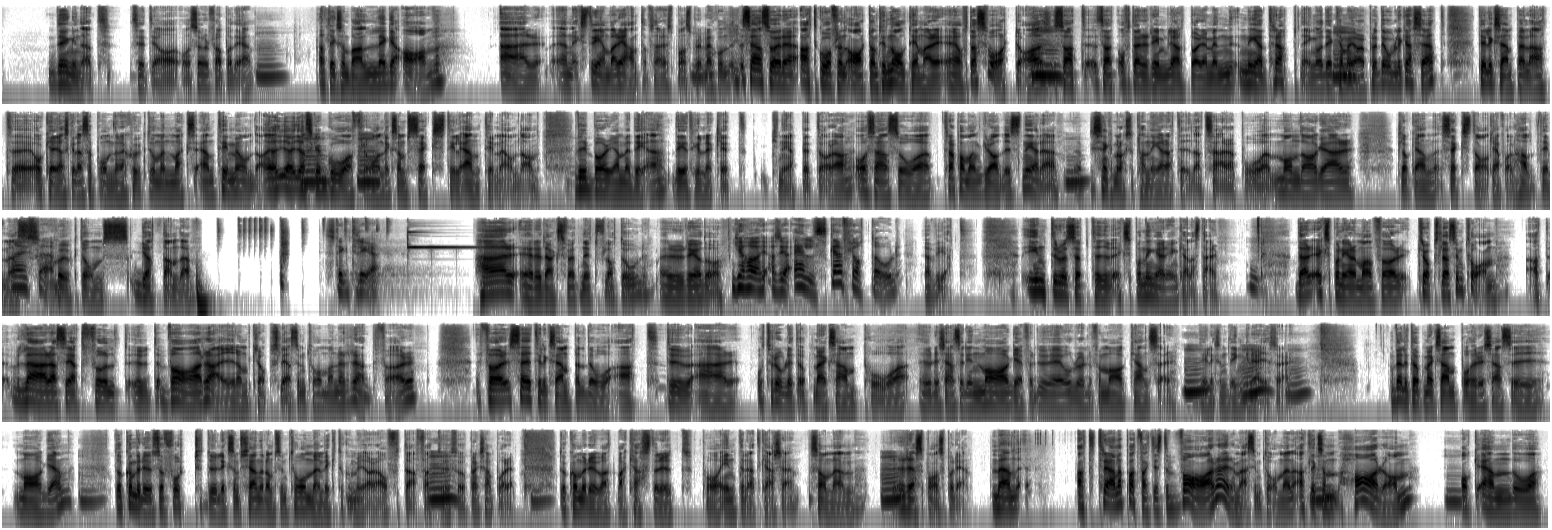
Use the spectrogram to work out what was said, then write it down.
dygnet, sitter jag och surfar på det. Mm. Att liksom bara lägga av är en extrem variant av sån här responsprevention. Mm. Sen så är det att gå från 18 till 0 timmar är ofta svårt. Då. Mm. Så, att, så att ofta är det rimligare att börja med nedtrappning och det kan man göra på lite olika sätt. Till exempel att eh, okej, jag ska läsa på om den här sjukdomen max en timme om dagen. Jag, jag, ska Mm. gå från liksom sex till en timme om dagen. Vi börjar med det, det är tillräckligt knepigt. Då, då. Och sen så trappar man gradvis ner det. Mm. Sen kan man också planera tid att så här, på måndagar klockan 16 kan jag få en halvtimmes sjukdomsgöttande. Steg tre. Här är det dags för ett nytt flott ord. Är du redo? Ja, alltså jag älskar flotta ord. Jag vet. Interoceptiv exponering kallas det här. Där exponerar man för kroppsliga symptom. Att lära sig att fullt ut vara i de kroppsliga symptom man är rädd för. För säg till exempel då att du är otroligt uppmärksam på hur det känns i din mage för du är orolig för magcancer. Det är liksom din grej. Sådär. Väldigt uppmärksam på hur det känns i magen. Då kommer du så fort du liksom känner de symptomen, vilket du kommer göra ofta för att du är så uppmärksam på det. Då kommer du att bara kasta det ut på internet kanske som en respons på det. Men att träna på att faktiskt vara i de här symptomen, att liksom ha dem och ändå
